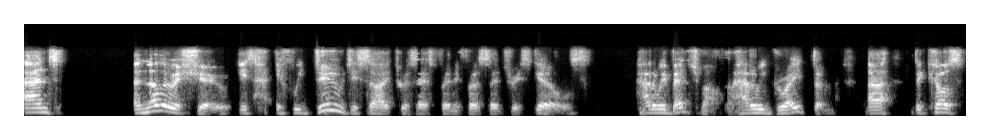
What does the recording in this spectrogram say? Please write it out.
And another issue is if we do decide to assess 21st century skills, how do we benchmark them? How do we grade them? Uh, because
